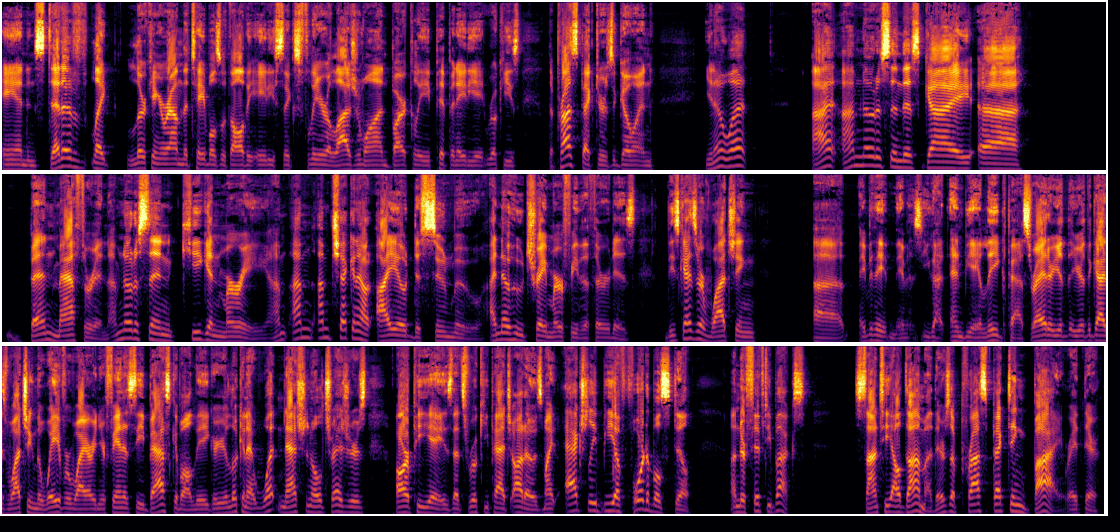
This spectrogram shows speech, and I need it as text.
And instead of like lurking around the tables with all the 86 Fleer, Olajuwon, Barkley, Pippen 88 rookies, the prospectors are going, you know what? I I'm noticing this guy uh Ben Mathurin. I'm noticing Keegan Murray. I'm I'm I'm checking out Ayo Dosunmu. I know who Trey Murphy the third is. These guys are watching. Uh, maybe they maybe you got NBA League Pass, right? Or you're the, you're the guys watching the waiver wire in your fantasy basketball league, or you're looking at what national treasures RPAs, that's rookie patch autos, might actually be affordable still, under fifty bucks. Santi Aldama, there's a prospecting buy right there.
